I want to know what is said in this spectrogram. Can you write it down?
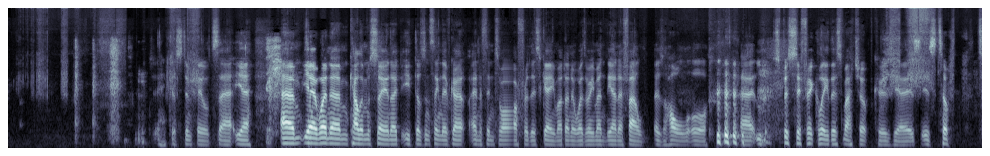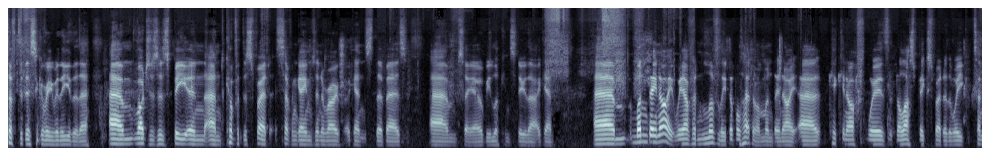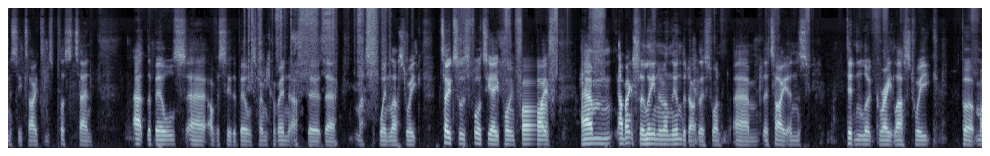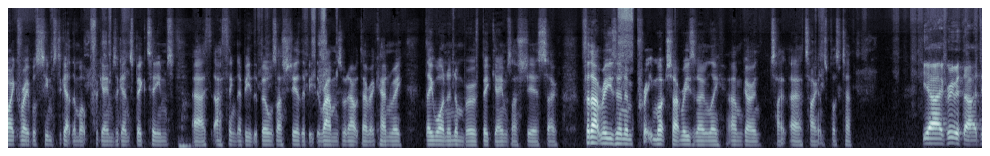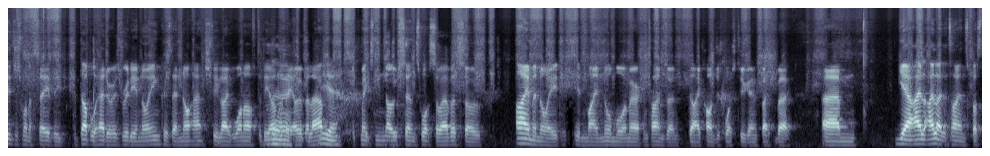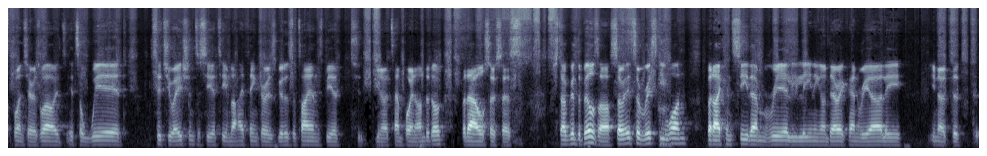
Justin Fields. Uh, yeah, um, yeah. When um, Callum was saying he doesn't think they've got anything to offer this game, I don't know whether he meant the NFL as a whole or uh, specifically this matchup because yeah, it's, it's tough tough to disagree with either. There, um, Rodgers has beaten and covered the spread seven games in a row against the Bears. Um, so yeah, we'll be looking to do that again. Um, Monday night, we have a lovely doubleheader on Monday night, uh, kicking off with the last big spread of the week Tennessee Titans plus 10 at the Bills. Uh, obviously, the Bills homecoming after their massive win last week. Total is 48.5. Um, I'm actually leaning on the underdog this one. Um, the Titans didn't look great last week, but Mike Vrabel seems to get them up for games against big teams. Uh, I think they beat the Bills last year. They beat the Rams without Derrick Henry. They won a number of big games last year. So, for that reason, and pretty much that reason only, I'm going t- uh, Titans plus 10. Yeah, I agree with that. I did just want to say the, the double header is really annoying because they're not actually like one after the other. No. They overlap. Yeah. It makes no sense whatsoever. So I'm annoyed in my normal American time zone that I can't just watch two games back to back. Um, yeah, I, I, like the Titans plus the points here as well. It's, it's a weird situation to see a team that I think are as good as the Titans be a you know a ten point underdog, but that also says just how good the Bills are. So it's a risky one, but I can see them really leaning on Derrick Henry early you know, the, the,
